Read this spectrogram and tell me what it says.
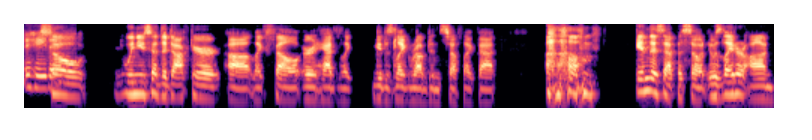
I hate it. So when you said the doctor uh like fell or had to like get his leg rubbed and stuff like that, um in this episode, it was later on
